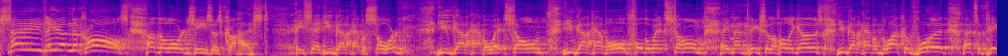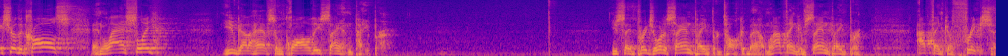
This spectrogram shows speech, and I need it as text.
save in the cross of the Lord Jesus Christ. He said, You've got to have a sword. You've got to have a whetstone. You've got to have oil for the whetstone. Amen. Picture the Holy Ghost. You've got to have a block of wood. That's a picture of the cross. And lastly, you've got to have some quality sandpaper. You say, Preacher, what does sandpaper talk about? When I think of sandpaper, I think of friction.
